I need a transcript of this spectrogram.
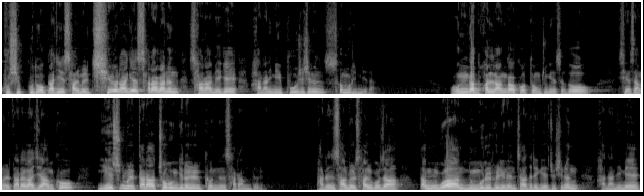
99도까지 삶을 치열하게 살아가는 사람에게 하나님이 부어주시는 선물입니다. 온갖 환란과 고통 중에서도 세상을 따라가지 않고 예수님을 따라 좁은 길을 걷는 사람들, 바른 삶을 살고자 땀과 눈물을 흘리는 자들에게 주시는 하나님의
